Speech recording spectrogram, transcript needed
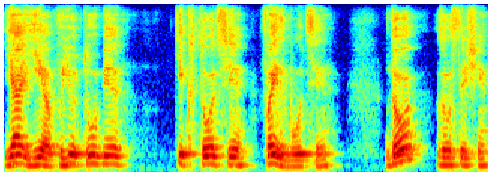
Я є в Ютубі, Тіктоці, Фейсбуці. До зустрічі!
